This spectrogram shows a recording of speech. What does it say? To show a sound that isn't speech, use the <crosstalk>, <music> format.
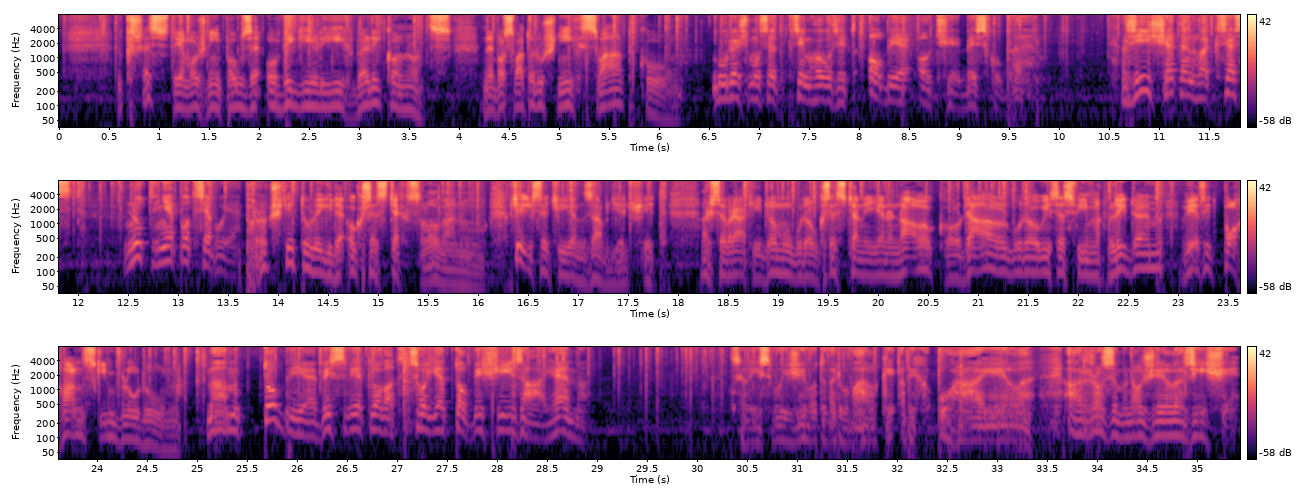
Křest je možný pouze o vigilích Velikonoc nebo svatodušních svátků. Budeš muset přimhouřit obě oči, biskupe. Říše tenhle křest nutně potřebuje. Proč ti tolik jde o křest těch Slovanů? Chtějí se ti jen zavděčit. Až se vrátí domů, budou křesťany jen na oko. Dál budou i se svým lidem věřit pohanským bludům. Mám tobě vysvětlovat, co je to vyšší zájem. Celý svůj život vedu války, abych uhájil a rozmnožil říši.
